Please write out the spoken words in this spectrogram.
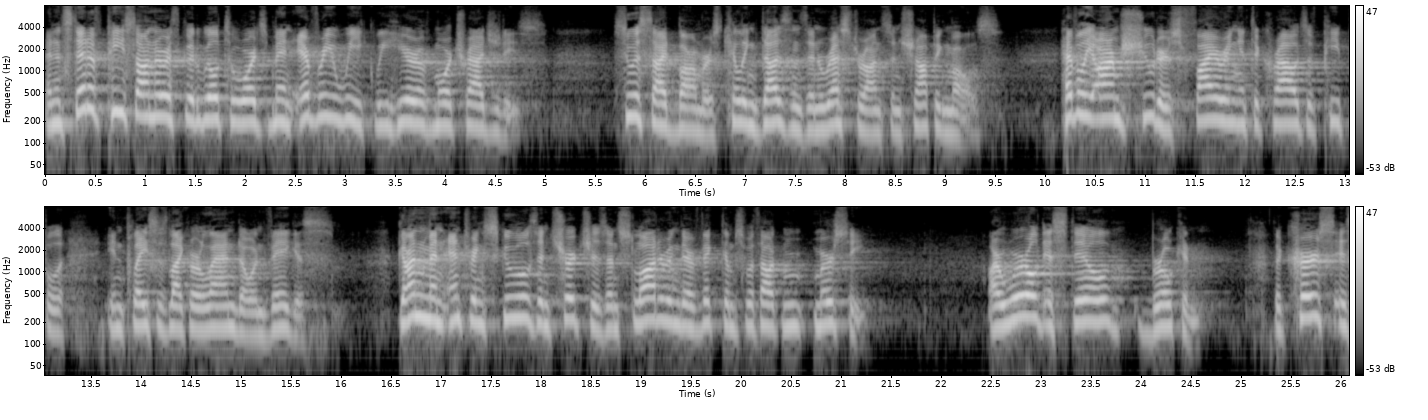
And instead of peace on earth, goodwill towards men, every week we hear of more tragedies. Suicide bombers killing dozens in restaurants and shopping malls. Heavily armed shooters firing into crowds of people in places like Orlando and Vegas. Gunmen entering schools and churches and slaughtering their victims without mercy. Our world is still broken. The curse is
